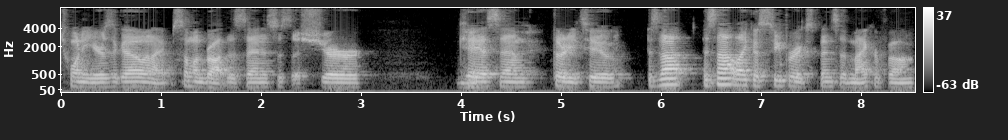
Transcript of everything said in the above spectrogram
20 years ago, and I someone brought this in. It's just a Shure KSM 32. It's not it's not like a super expensive microphone,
